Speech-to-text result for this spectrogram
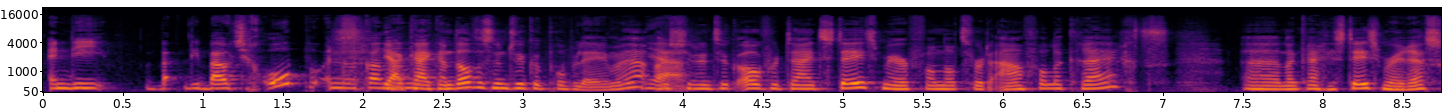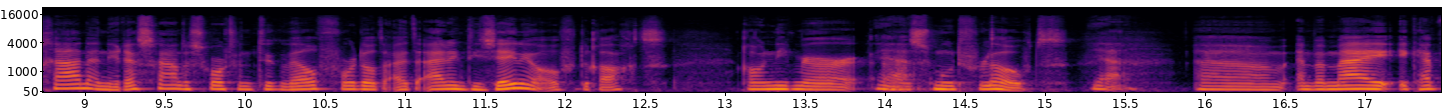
En die, die bouwt zich op en dan kan Ja, dan... kijk, en dat is natuurlijk het probleem. Hè? Ja. Als je natuurlijk over tijd steeds meer van dat soort aanvallen krijgt, dan krijg je steeds meer restschade. En die restschade zorgt er natuurlijk wel voor dat uiteindelijk die zenuwoverdracht gewoon niet meer Ja. smooth verloopt. Ja. Ehm, en bij mij, ik heb,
